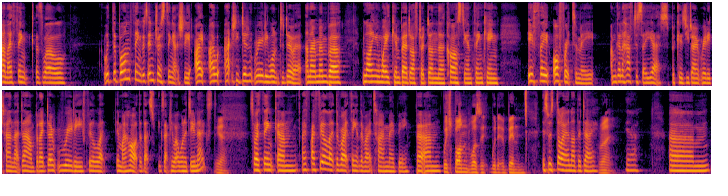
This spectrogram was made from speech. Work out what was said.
and I think as well with the Bond thing, it was interesting actually. I, I actually didn't really want to do it, and I remember lying awake in bed after I'd done the casting and thinking, if they offer it to me, I'm going to have to say yes because you don't really turn that down. But I don't really feel like in my heart that that's exactly what I want to do next. Yeah. So I think um, I, I feel like the right thing at the right time, maybe. But um, Which Bond was it? Would it have been? This was Die Another Day. Right. Yeah. Um,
